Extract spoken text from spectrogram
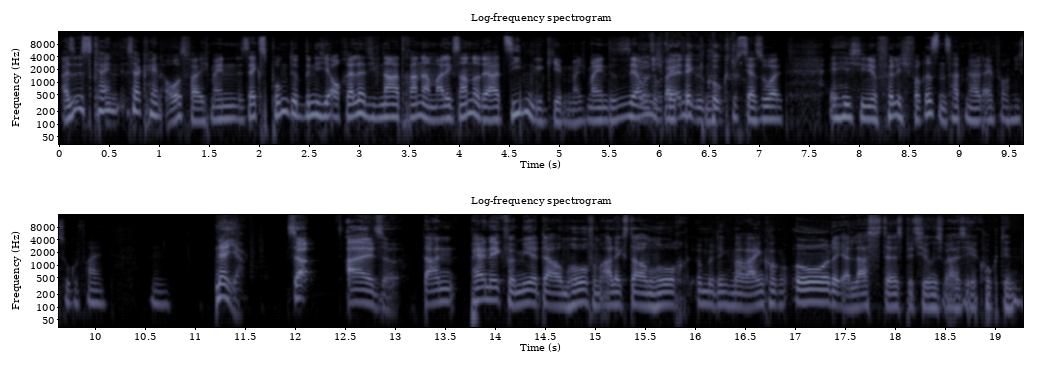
Also ist kein, ist ja kein Ausfall. Ich meine, sechs Punkte bin ich auch relativ nah dran am Alexander, der hat sieben gegeben. Ich meine, das ist ja, ja auch nicht weit Ende weg. geguckt. Du bist ja so halt, hätte ich den ja völlig verrissen. Es hat mir halt einfach nicht so gefallen. Hm. Naja, so, also, dann Panic von mir, Daumen hoch, vom Alex Daumen hoch, unbedingt mal reingucken. Oder ihr lasst es, beziehungsweise ihr guckt den,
